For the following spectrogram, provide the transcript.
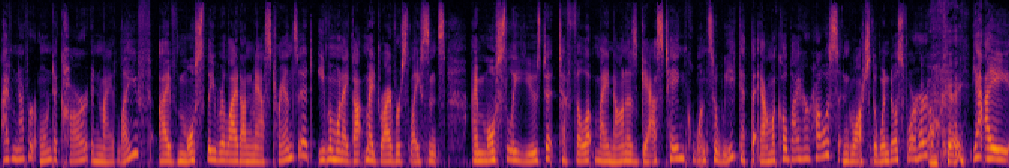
I've never owned a car in my life. I've mostly relied on mass transit. Even when I got my driver's license, I mostly used it to fill up my Nana's gas tank once a week at the Amoco by her house and wash the windows for her. Okay. Yeah, I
